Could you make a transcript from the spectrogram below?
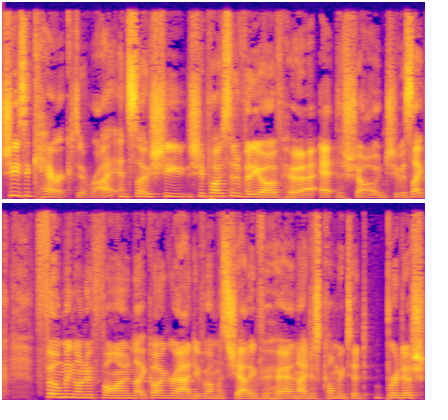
She's a character, right? And so she she posted a video of her at the show, and she was like filming on her phone, like going around. Everyone was shouting for her, and I just commented British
